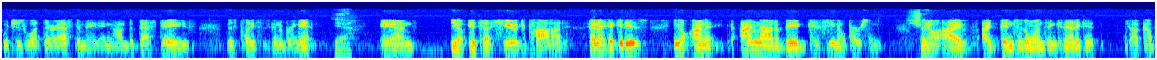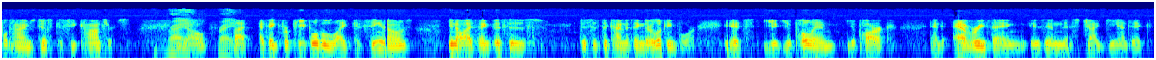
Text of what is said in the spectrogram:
which is what they're estimating on the best days this place is going to bring in. Yeah. And you know, it's a huge pod, and I think it is, you know, on it. I'm not a big casino person. Sure. You know, I've I've been to the ones in Connecticut a couple times just to see concerts right. you know. Right. But I think for people who like casinos, you know, I think this is this is the kind of thing they're looking for. It's you, you pull in, you park, and everything is in this gigantic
